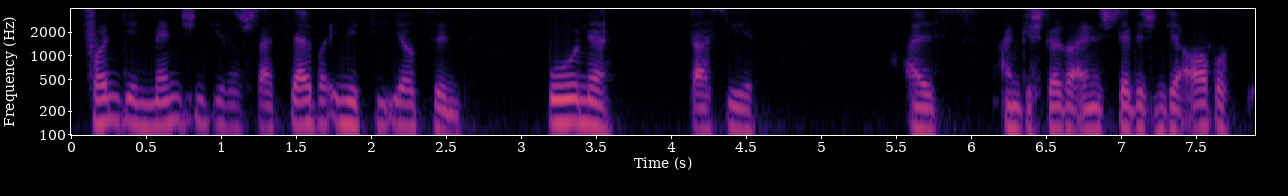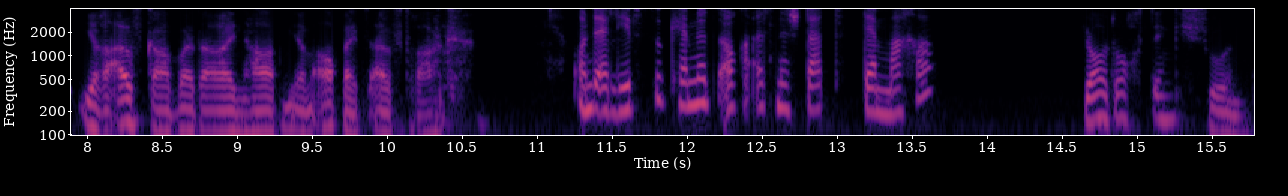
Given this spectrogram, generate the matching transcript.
von den Menschen dieser Stadt selber initiiert sind, ohne dass sie als Angestellter eines städtischen Theaters ihre Aufgabe darin haben, ihren Arbeitsauftrag. Und erlebst du Chemnitz auch als eine Stadt der Macher? Ja, doch, denke ich schon.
